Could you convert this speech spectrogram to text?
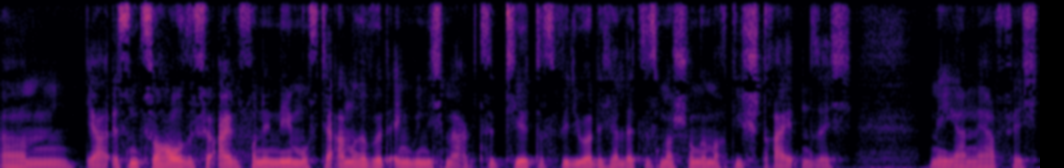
Ähm, ja, ist ein Zuhause für einen von den Nemos, der andere wird irgendwie nicht mehr akzeptiert. Das Video hatte ich ja letztes Mal schon gemacht, die streiten sich. Mega nervig.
